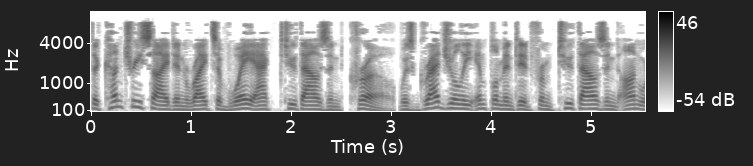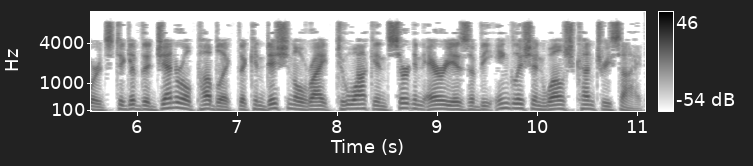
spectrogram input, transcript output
The Countryside and Rights of Way Act 2000 was gradually implemented from 2000 onwards to give the general public the conditional right to walk in certain areas of the English and Welsh countryside,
